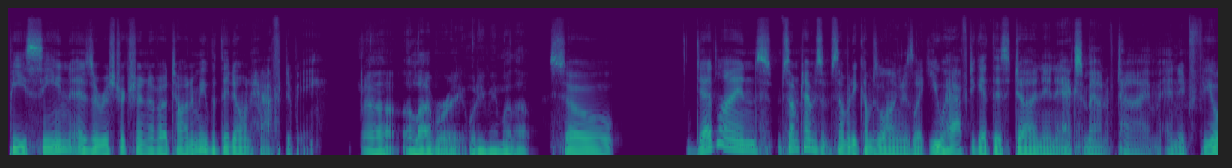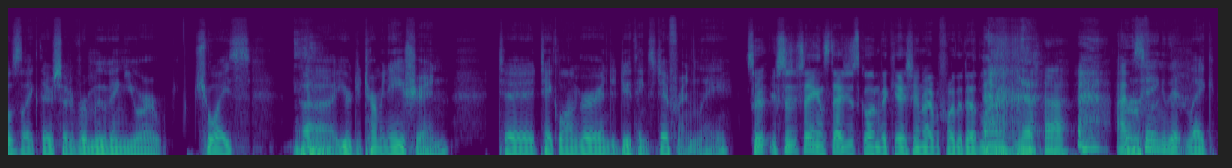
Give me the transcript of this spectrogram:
be seen as a restriction of autonomy, but they don't have to be. Uh, elaborate. What do you mean by that? So, deadlines sometimes if somebody comes along and is like, you have to get this done in X amount of time, and it feels like they're sort of removing your choice, uh, your determination to take longer and to do things differently. So you're saying instead just go on vacation right before the deadline? Yeah. I'm Perfect. saying that like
